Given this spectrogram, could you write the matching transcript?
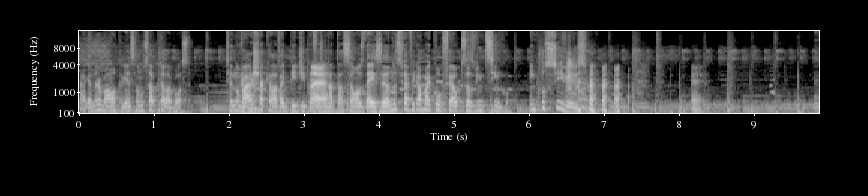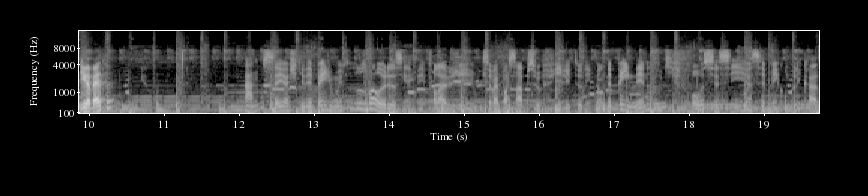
Cara, é normal, a criança não sabe o que ela gosta. Você não vai achar que ela vai pedir pra É. fazer natação aos 10 anos e vai ficar Michael Phelps aos 25. É impossível isso. É. Diga, Beto? Ah, não sei, acho que depende muito dos valores, assim, né? Que nem falaram de o que você vai passar pro seu filho e tudo. Então, dependendo do que fosse, assim, ia ser bem complicado.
